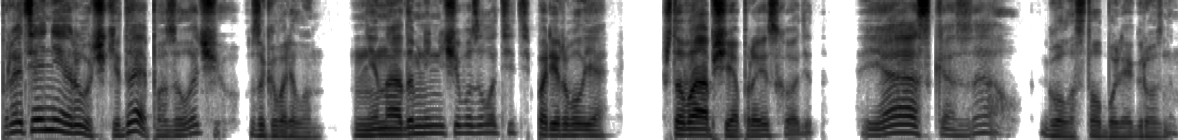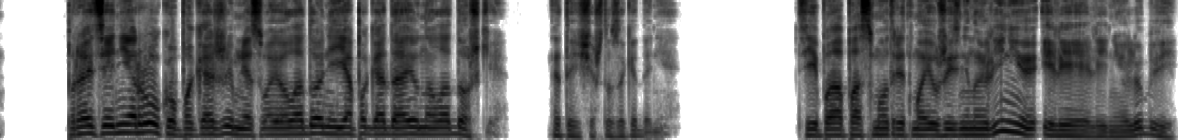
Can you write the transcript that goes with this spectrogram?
«Протяни ручки, дай позолочу», — заговорил он. «Не надо мне ничего золотить», — парировал я. «Что вообще происходит?» «Я сказал», — голос стал более грозным. «Протяни руку, покажи мне свою ладонь, и я погадаю на ладошке». «Это еще что за гадание?» «Типа посмотрит мою жизненную линию или линию любви?»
